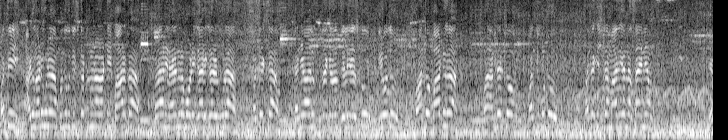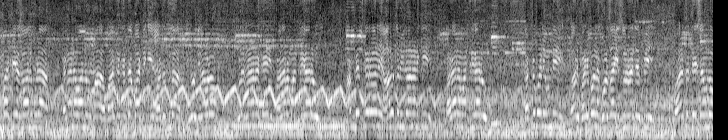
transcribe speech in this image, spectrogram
ప్రతి అడుగడుగున ముందుకు తీసుకెళ్తున్నటువంటి భారత ప్రధాని నరేంద్ర మోడీ గారి గారు కూడా ప్రత్యేక ధన్యవాదాలు కృతజ్ఞతలు తెలియజేస్తూ ఈరోజు మాతో పాటుగా మన అందరితో పంచుకుంటూ మందకృష్ణ మాదిగన్న సైన్యం ఎంఆర్పిఎస్ వాళ్ళు కూడా తెలంగాణ వాళ్ళు మా భారతీయ జనతా పార్టీకి మద్దతుగా ఈరోజు నిలవడం కులగణనకి ప్రధానమంత్రి గారు అంబేద్కర్ గారి ఆలోచన విధానానికి ప్రధానమంత్రి గారు కట్టుబడి ఉండి వారి పరిపాలన కొనసాగిస్తున్నారని చెప్పి భారతదేశంలో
